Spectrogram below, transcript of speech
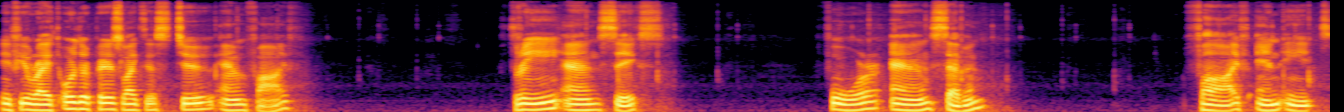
if you write order pairs like this 2 and 5 3 and 6 4 and 7 5 and 8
